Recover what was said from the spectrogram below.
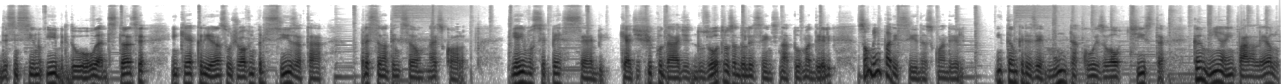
desse ensino híbrido ou à distância em que a criança, o jovem precisa estar prestando atenção na escola. E aí você percebe que a dificuldade dos outros adolescentes na turma dele são bem parecidas com a dele. Então, quer dizer, muita coisa, o autista caminha em paralelo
